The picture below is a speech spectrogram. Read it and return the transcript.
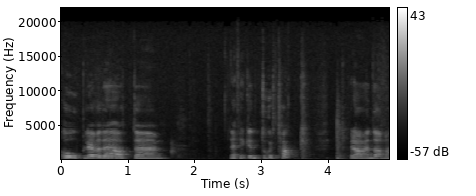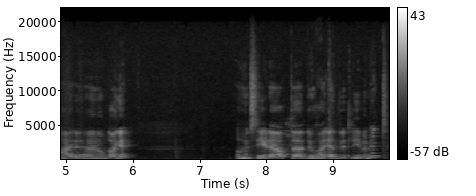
å oppleve det at jeg fikk en stor takk fra en dame her om dagen. Og hun sier det at du har endret livet mitt.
